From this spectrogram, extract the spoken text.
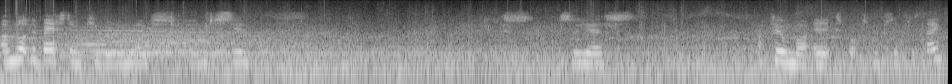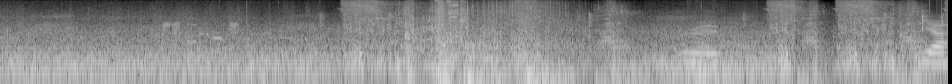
I'm not the best on keyboard and mouse, I'm just saying. So yes, I play on my Xbox most of the time. Right. Yeah,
